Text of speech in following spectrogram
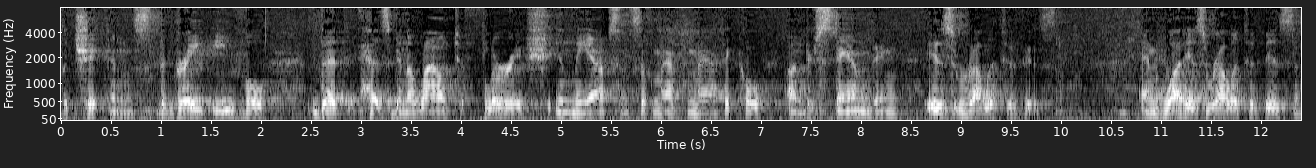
the chickens, the great evil that has been allowed to flourish in the absence of mathematical understanding is relativism. And what is relativism?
